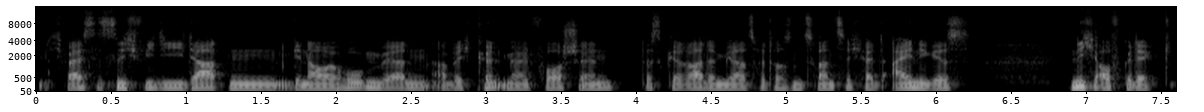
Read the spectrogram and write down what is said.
ich weiß jetzt nicht, wie die Daten genau erhoben werden, aber ich könnte mir halt vorstellen, dass gerade im Jahr 2020 halt einiges nicht aufgedeckt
